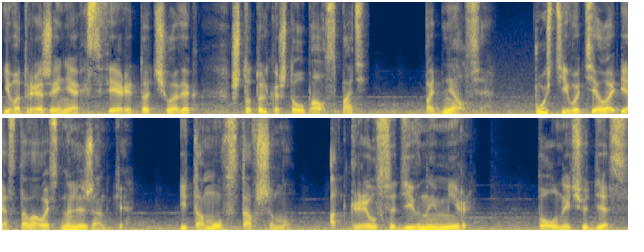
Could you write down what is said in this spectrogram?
И в отражениях сферы тот человек, что только что упал спать, поднялся. Пусть его тело и оставалось на лежанке. И тому вставшему открылся дивный мир, полный чудес.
